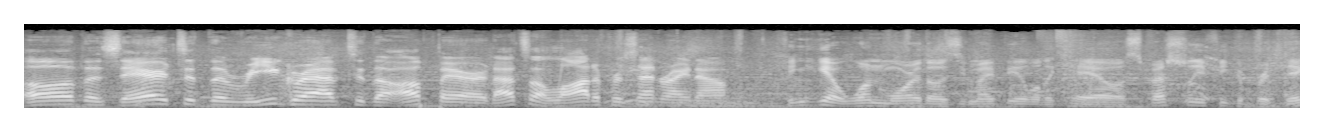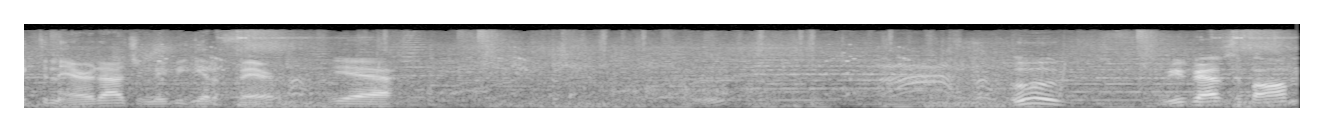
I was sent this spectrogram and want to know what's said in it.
Oh, the Zair to the re-grab to the up air. That's a lot of percent right now. if you can get one more of those, you might be able to KO, especially if you could predict an air dodge and maybe get a fair. Yeah. Ooh, re-grabs the bomb.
